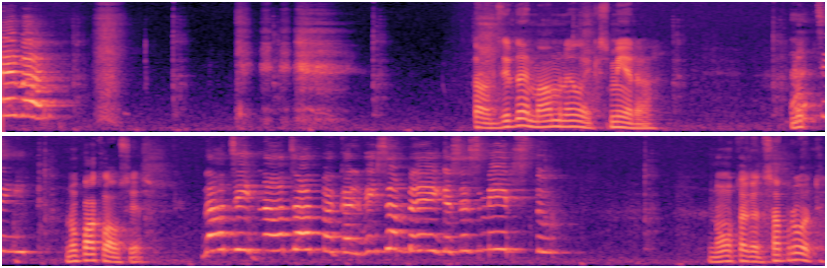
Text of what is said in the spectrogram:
nevar. Tā dzirdēja, māma neliekas mierā. Dācīt, Nu, paklausies. dācīt, nāc atpakaļ. Visam beigas, es mirstu. Nu, tagad saproti.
